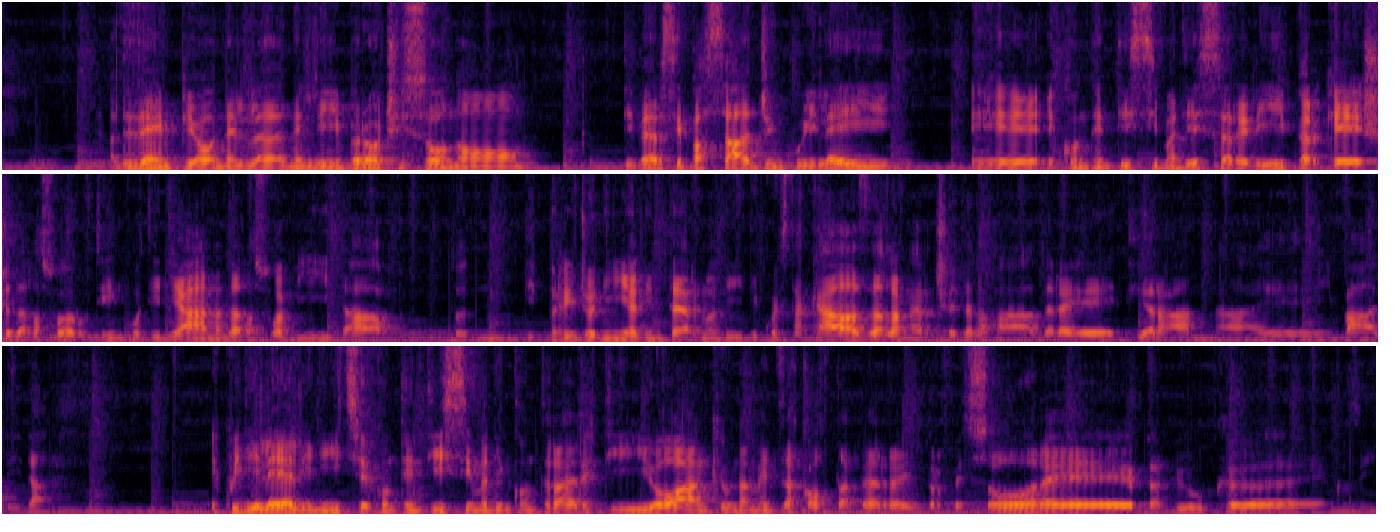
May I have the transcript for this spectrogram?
ad esempio, nel, nel libro ci sono diversi passaggi in cui lei e è contentissima di essere lì perché esce dalla sua routine quotidiana, dalla sua vita appunto di prigionia all'interno di, di questa casa, alla merce della madre tiranna e invalida. E quindi lei all'inizio è contentissima di incontrare Tio, anche una mezza cotta per il professore, per Luke e così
